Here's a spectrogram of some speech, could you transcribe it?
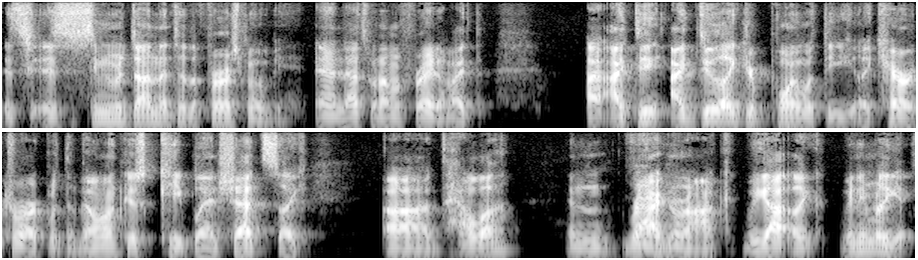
it's it seemed redundant to the first movie, and that's what I'm afraid of. I I, I do I do like your point with the like character arc with the villain because Cate Blanchett's like uh Hela and Ragnarok. We got like we didn't really get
